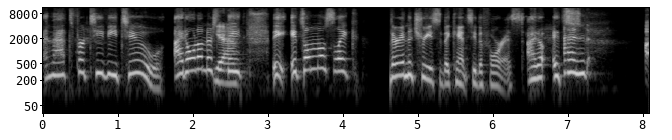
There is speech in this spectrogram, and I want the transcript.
and that's for TV too. I don't understand. Yeah. They, they, it's almost like they're in the trees so they can't see the forest. I don't. It's and uh,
